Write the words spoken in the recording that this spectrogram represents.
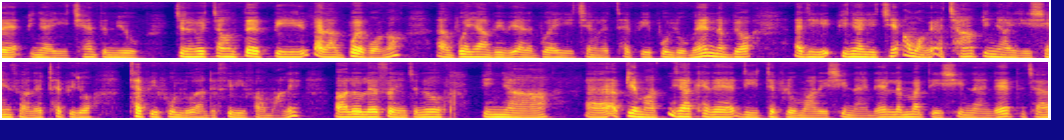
တဲ့ပညာရေးချင်းတစ်မျိုးကျွန်တော်တို့ကြောင်းတက်ပြီးအဲ့ဒါဘွဲ့ပေါ့နော် အဲဘွဲ့ရပြီးပြီးအဲ့ဒါဘွဲ့ရေးချင်းကိုလည်းထပ်ပြီးဖို့လိုမယ်နောက်ပြီးတော့အဲ့ဒီပညာရေးချင်းအောက်မှာပဲအခြားပညာရေးရှင်းဆိုတာလည်းထပ်ပြီးတော့ထပ်ပြီးဖို့လိုအပ်တယ် CV form မှာလေဘာလို့လဲဆိုရင်ကျွန်တော်တို့ပညာအဲအပြစ်မှာရခဲ့တဲ့ဒီ diploma တွေရှိနိုင်တယ်လက်မှတ်တွေရှိနိုင်တယ်တခြား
